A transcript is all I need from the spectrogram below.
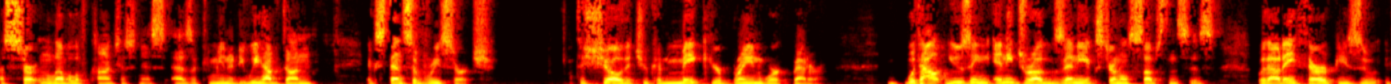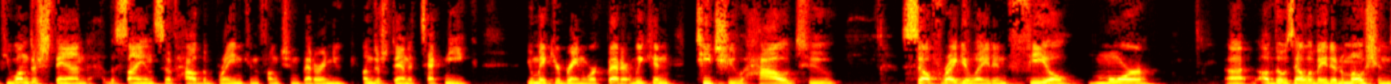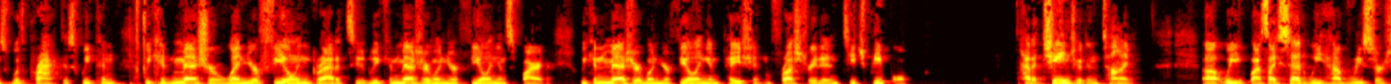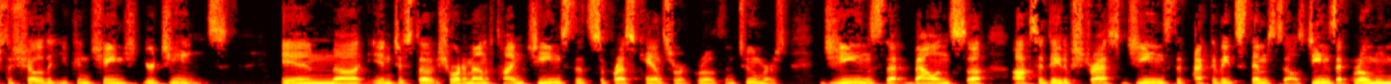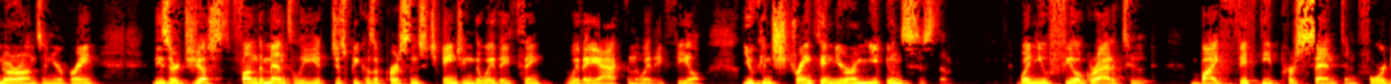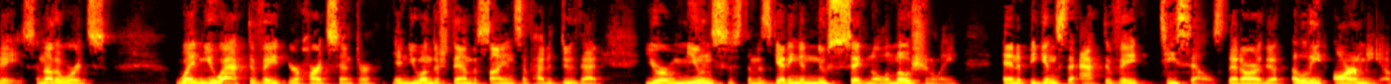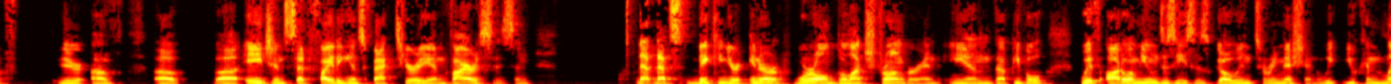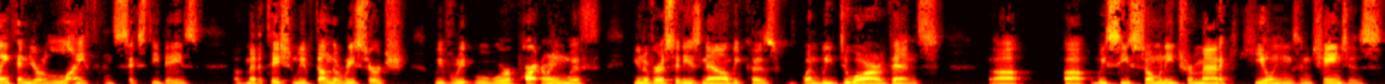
a certain level of consciousness as a community. We have done extensive research to show that you can make your brain work better without using any drugs, any external substances, without any therapies. If you understand the science of how the brain can function better and you understand a technique, you'll make your brain work better. We can teach you how to self-regulate and feel more uh, of those elevated emotions with practice. We can we can measure when you're feeling gratitude. We can measure when you're feeling inspired. We can measure when you're feeling impatient and frustrated, and teach people how to change it in time. Uh, we, as I said, we have research to show that you can change your genes in uh, in just a short amount of time. Genes that suppress cancer growth and tumors, genes that balance uh, oxidative stress, genes that activate stem cells, genes that grow new neurons in your brain. These are just fundamentally just because a person's changing the way they think, the way they act, and the way they feel. You can strengthen your immune system when you feel gratitude by 50% in four days. In other words, when you activate your heart center and you understand the science of how to do that, your immune system is getting a new signal emotionally and it begins to activate T cells that are the elite army of, of, of uh, agents that fight against bacteria and viruses. And that, that's making your inner world a lot stronger. And, and uh, people with autoimmune diseases go into remission. We, you can lengthen your life in 60 days of meditation. We've done the research. We've re- we're partnering with universities now because when we do our events, uh, uh, we see so many dramatic healings and changes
